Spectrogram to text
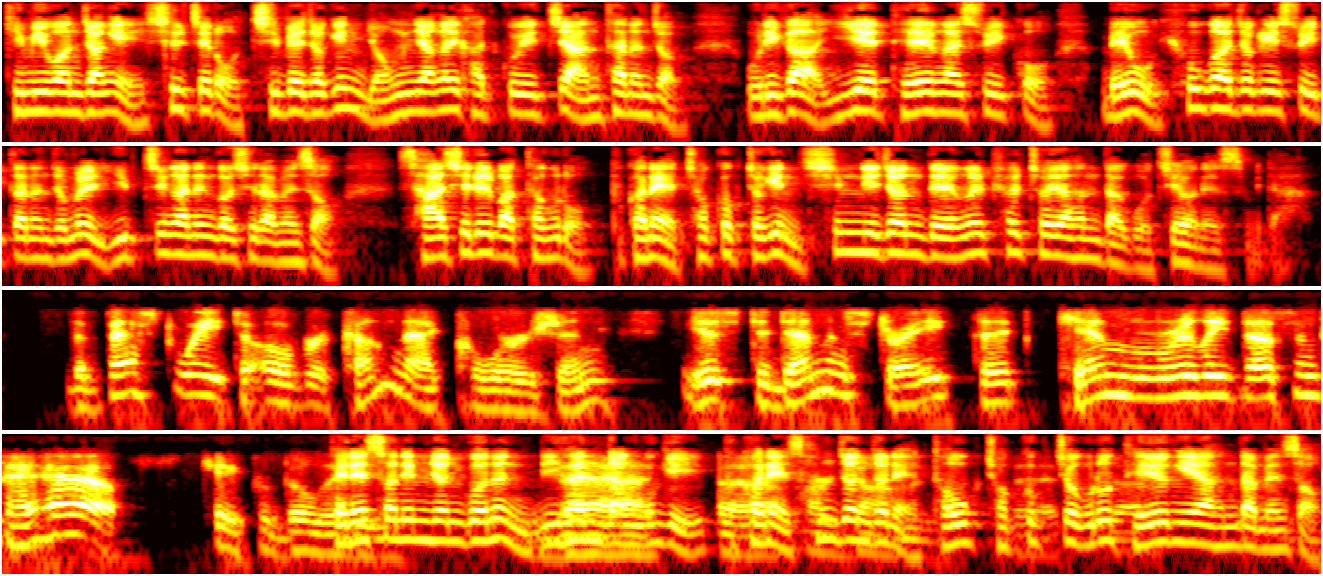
김 위원장이 실제로 지배적인 역량을 갖고 있지 않다는 점, 우리가 이에 대응할 수 있고 매우 효과적일 수 있다는 점을 입증하는 것이라면서 사실을 바탕으로 북한의 적극적인 심리전 대응을 펼쳐야 한다고 제언했습니다. The best way to overcome that coercion is to demonstrate that Kim really doesn't have. 베넷 선임 연구원은 미한 당국이 북한의 선전전에. 더욱 적극적으로 대응해야 한다면서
